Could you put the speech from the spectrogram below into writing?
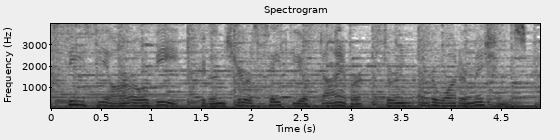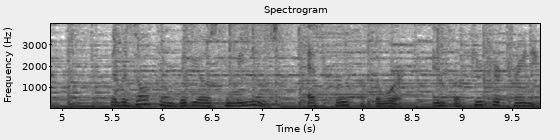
CCROV could ensure safety of diver during underwater missions. The resulting videos can be used as proof of the work and for future training.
